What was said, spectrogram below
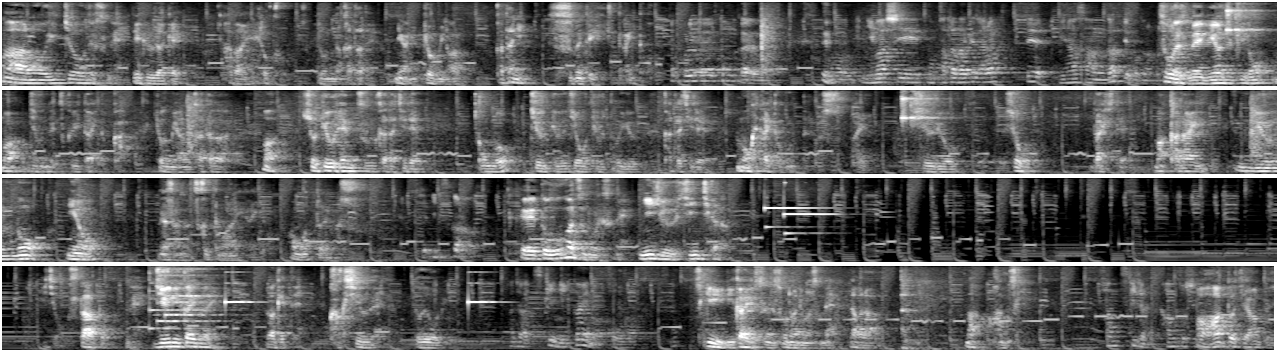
まああの一応ですね。できるだけ幅広くいろんな方で庭に興味のある方に進めていきたいと。これ今回は庭師の方だけじゃなくて皆さんがっていうことなんですかそうですね。庭好きの、まあ、自分で作りたいとか興味ある方が、まあ、初級編という形で今後中級上級という形で設けたいと思っております、はい、終了書を出して、まあ、家内流の庭を皆さんが作ってもらいたいと思っております。いつから？えっ、ー、と5月のですね27日から一応スタートね12回ぐらい分けて各週で土曜日。あじゃあ月2回の講座月に2回ですねそうなりますね。だからまあ半月。半月じゃない半年。あ半年半年。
